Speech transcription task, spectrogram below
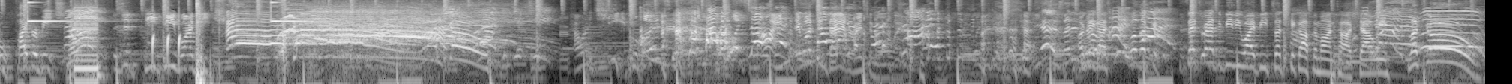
Oh, Piper Beach. Nice. Is it BBY Beach? Oh, Let's go! Did you cheat? How would I cheat? What? That was so good. It wasn't that original. like- Yes, I didn't Okay, know. guys. Well, look. Since we're at the BBY beach, let's kick off the montage, shall we? Let's go!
